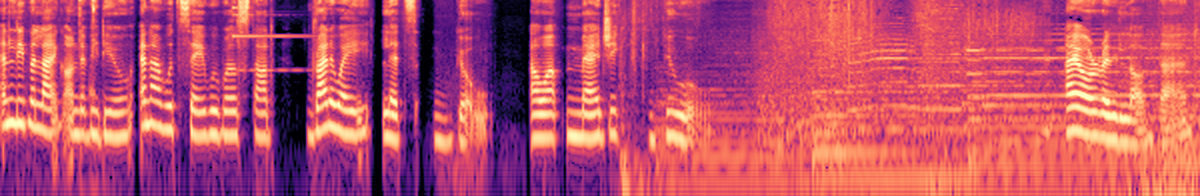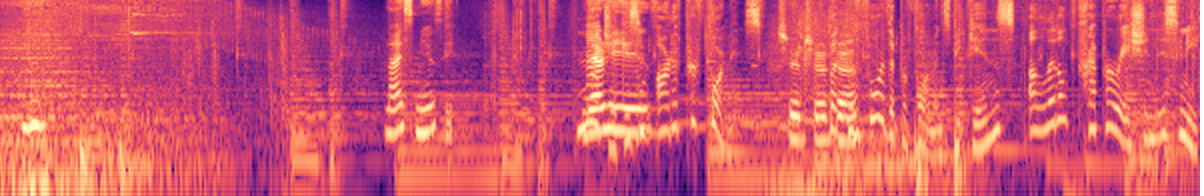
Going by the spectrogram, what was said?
and leave a like on the video. And I would say we will start right away. Let's go our magic duo. I already love that. nice music. Magic is an art of performance. True, true, but true. before the performance begins, a little preparation is needed.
